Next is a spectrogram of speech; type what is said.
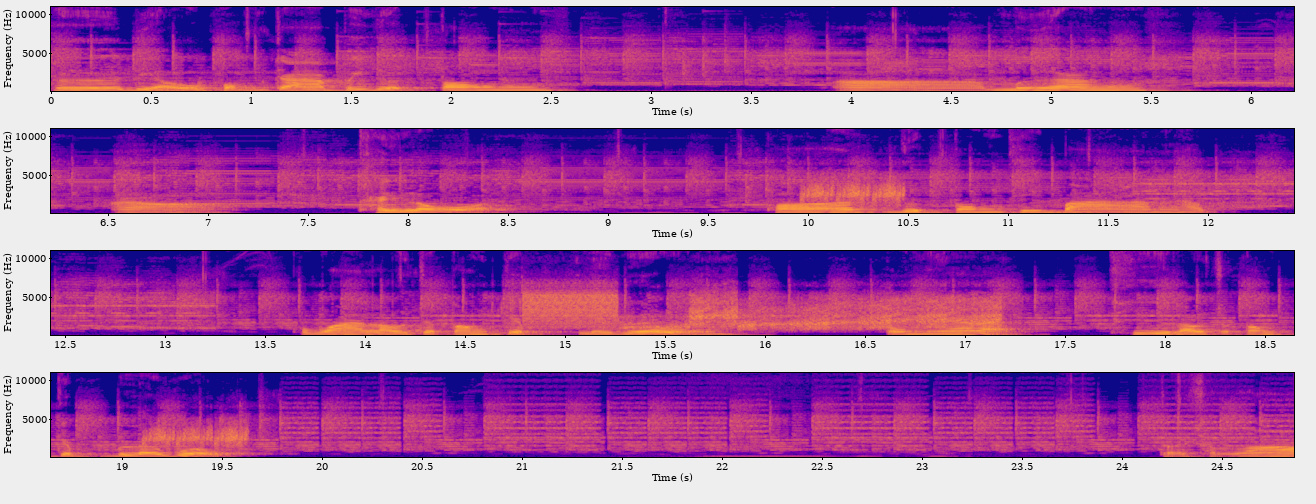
คือเดี๋ยวผมจะไปหยุดตรงเมืองอไคโลเพราะหยุดตรงที่บาร์นะครับ เพราะว่าเราจะต้องเก็บเลเวลตรงนี้แหละ ที่เราจะต้องเก็บเลเวลแต่ฉันเล่า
